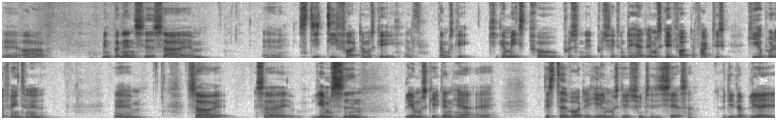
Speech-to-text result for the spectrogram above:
Øh, og, men på den anden side, så, øh, øh, de, de folk, der måske, altså, der måske kigger mest på, på sådan et projekt som det her, det er måske folk, der faktisk kigger på det fra internettet. Øh, så, så hjemmesiden bliver måske den her, øh, det sted, hvor det hele måske syntetiserer sig. Fordi der bliver,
